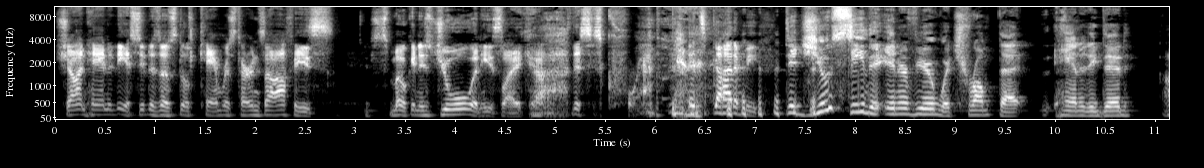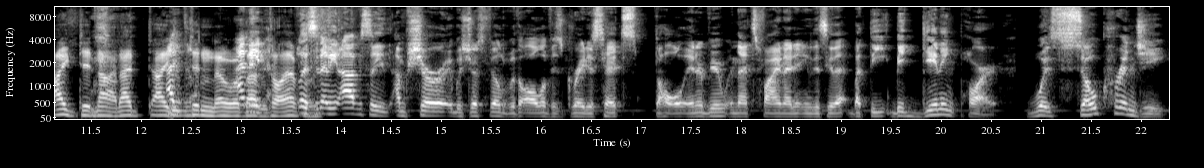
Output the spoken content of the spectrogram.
Sean Hannity, as soon as those little cameras turns off, he's smoking his Juul and he's like, ah, "This is crap." it's got to be. Did you see the interview with Trump that Hannity did? I did not. I I, I- didn't know I about it mean, until afterwards. listen. I mean, obviously, I'm sure it was just filled with all of his greatest hits, the whole interview, and that's fine. I didn't need to see that, but the beginning part was so cringy.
